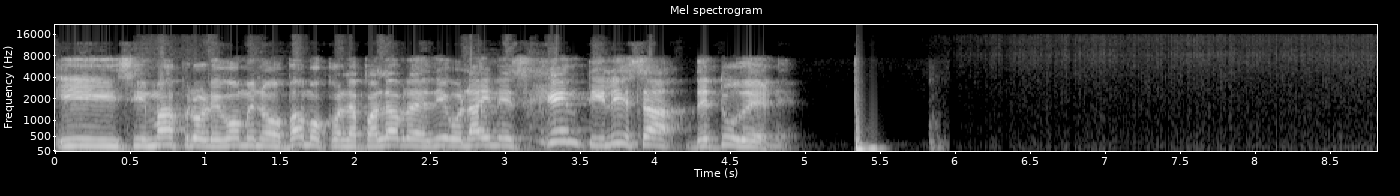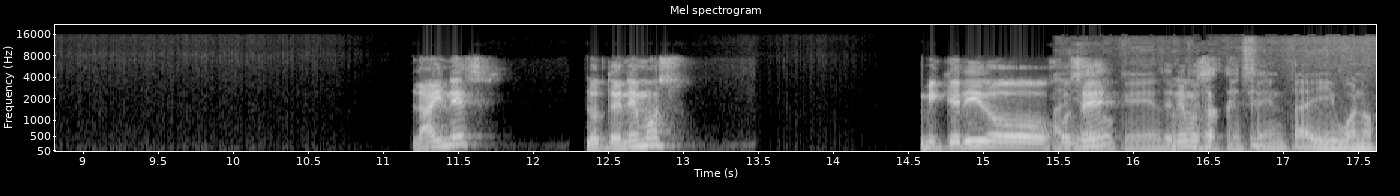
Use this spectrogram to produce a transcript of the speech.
Y sin más prolegómenos, vamos con la palabra de Diego Laines, gentileza de tu DN. Laines, ¿lo tenemos? Mi querido José, tenemos a presenta y bueno,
